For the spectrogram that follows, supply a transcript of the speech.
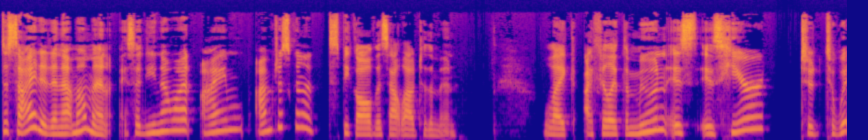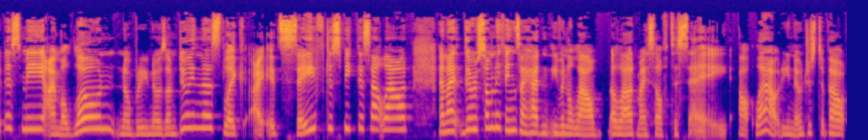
decided in that moment i said you know what? I'm i'm just going to speak all of this out loud to the moon. Like i feel like the moon is is here to to witness me. I'm alone. Nobody knows i'm doing this. Like I, it's safe to speak this out loud. And i there were so many things i hadn't even allowed allowed myself to say out loud you know just about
